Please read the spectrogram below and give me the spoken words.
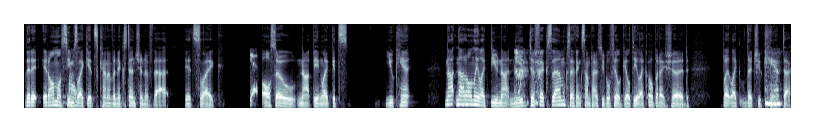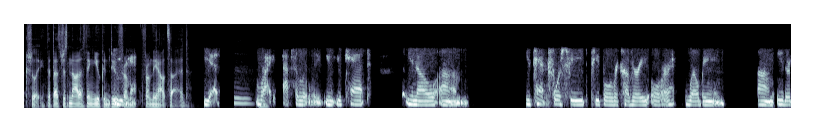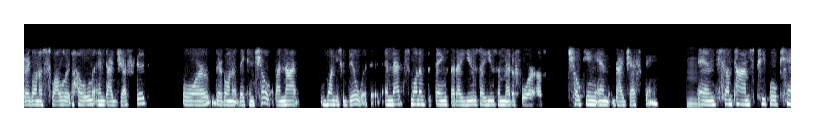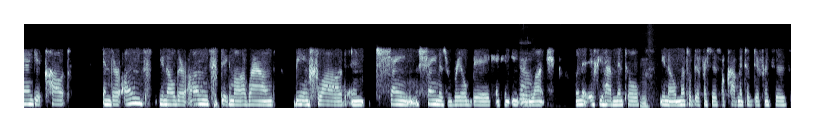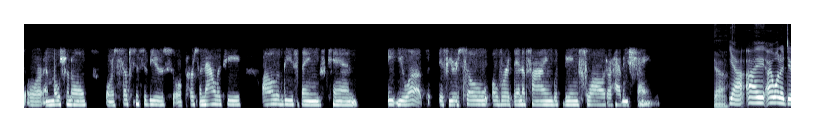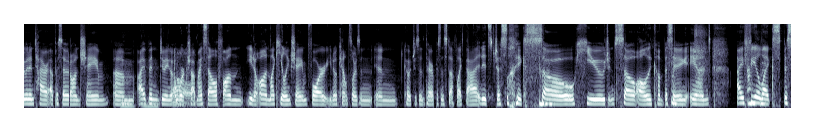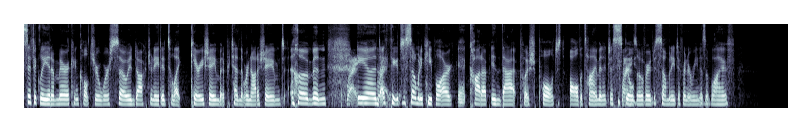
That it it almost seems like it's kind of an extension of that. It's like Yes. also not being like it's you can't not not only like do you not need to fix them because I think sometimes people feel guilty like oh but I should but like that you can't actually that that's just not a thing you can do Mm-hmm. You from can't. from the outside. Yes. Mm. Right. Absolutely. You you can't, you know, um, you can't force feed people recovery or well being. Um, either they're going to swallow it whole and digest it, or they're going to they can choke by not wanting to deal with it. And that's one of the things that I use. I use a metaphor of choking and digesting. Mm. And sometimes people can get caught in their own, you know, their own stigma around being flawed and shame. Shame is real big and can eat yeah. your lunch. When if you have mental, mm. you know, mental differences or cognitive differences or emotional or substance abuse or personality, all of these things can eat you up if you're so over identifying with being flawed or having shame. Yeah. Yeah. I, I want to do an entire episode on shame. Um, mm-hmm. I've been doing a oh. workshop myself on, you know, on like healing shame for, you know, counselors and, and coaches and therapists and stuff like that. And it's just like so huge and so all encompassing. and I feel like specifically in American culture, we're so indoctrinated to like carry shame, but pretend that we're not ashamed. Um, and right, and right. I think just so many people are eh, caught up in that push pull just all the time, and it just spills right. over into so many different arenas of life.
